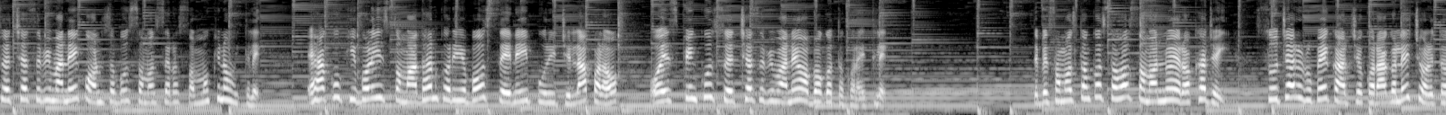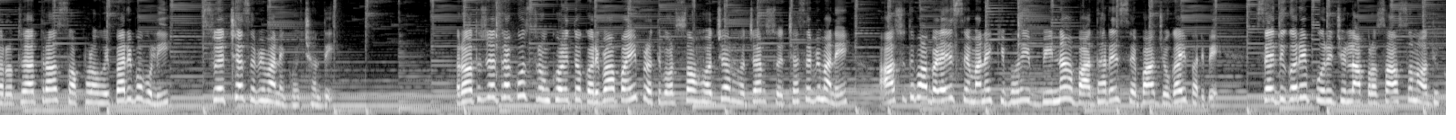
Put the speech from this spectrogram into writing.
ସ୍ୱେଚ୍ଛାସେବୀମାନେ କଣ ସବୁ ସମସ୍ୟାର ସମ୍ମୁଖୀନ ହୋଇଥିଲେ ଏହାକୁ କିଭଳି ସମାଧାନ କରିହେବ ସେ ନେଇ ପୁରୀ ଜିଲ୍ଲାପାଳ ଓ ଏସ୍ପିଙ୍କୁ ସ୍ୱେଚ୍ଛାସେବୀମାନେ ଅବଗତ କରାଇଥିଲେ। ତେବେ ସମସ୍ତଙ୍କ ସହ ସମନ୍ୱୟ ରଖାଯାଇ ସୁଚାରୁ ରୂପେ କାର୍ଯ୍ୟ କରାଗଲେ ଚଳିତ ରଥଯାତ୍ରା ସଫଳ ହୋଇପାରିବ ବୋଲି ସ୍ୱେଚ୍ଛାସେବୀମାନେ କହିଛନ୍ତି। ରଥଯାତ୍ରାକୁ ଶୃଙ୍ଖଳିତ କରିବା ପାଇଁ ପ୍ରତିବର୍ଷ ହଜାର ହଜାର ସ୍ୱେଚ୍ଛାସେବୀମାନେ ଆସୁଥିବା ବେଳେ ସେମାନେ କିଭଳି ବିନା ବାଧାରେ ସେବା ଯୋଗାଇ ପାରିବେ ସେ ଦିଗରେ ପୁରୀ ଜିଲ୍ଲା ପ୍ରଶାସନ ଅଧିକ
